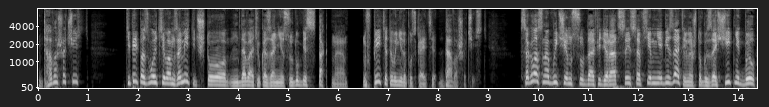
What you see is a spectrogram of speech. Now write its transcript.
Да, ваша честь. Теперь позвольте вам заметить, что давать указания суду бестактно. Впредь этого не допускайте. Да, ваша честь. Согласно обычаям суда Федерации, совсем не обязательно, чтобы защитник был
